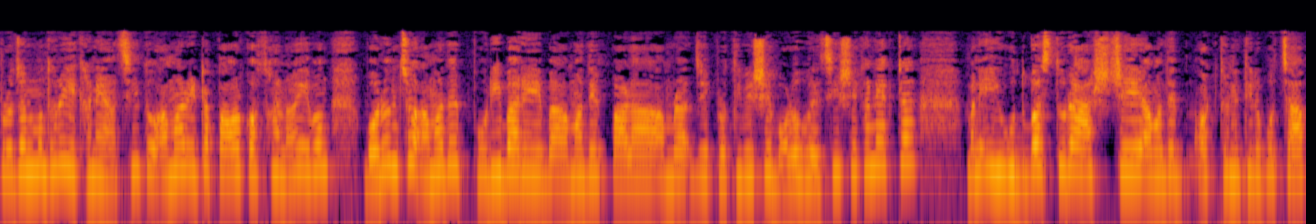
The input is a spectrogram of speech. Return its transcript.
প্রজন্ম ধরেই এখানে আছি। তো আমার এটা পাওয়ার কথা নয় এবং বরঞ্চ আমাদের পরিবারে বা আমাদের পাড়া, আমরা যে প্রতিবেশে বড় হয়েছি, সেখানে একটা মানে এই উদ্বাস্তুরা আসছে, আমাদের অর্থনীতির উপর চাপ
